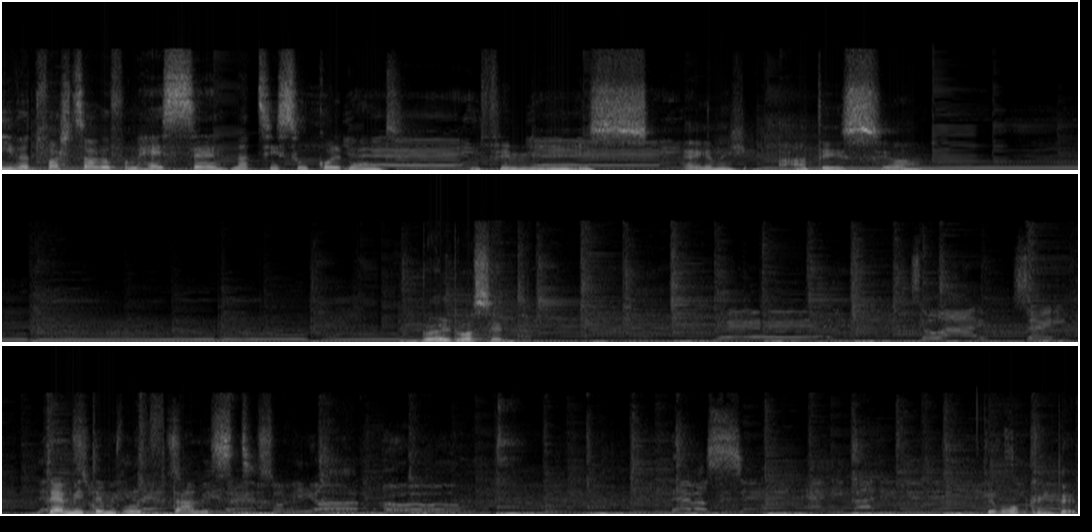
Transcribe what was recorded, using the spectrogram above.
Ich würde fast sagen vom Hesse, Narziss und Goldmund. Und für mich ist eigentlich auch das, ja. World War Z. Der mit dem Wolf tanzt. The Walking Dead.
